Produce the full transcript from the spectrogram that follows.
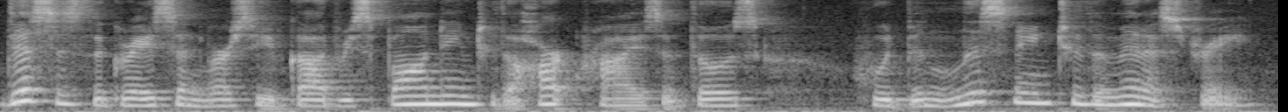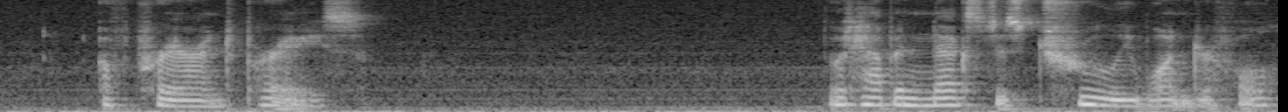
This is the grace and mercy of God responding to the heart cries of those who had been listening to the ministry of prayer and praise. What happened next is truly wonderful.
